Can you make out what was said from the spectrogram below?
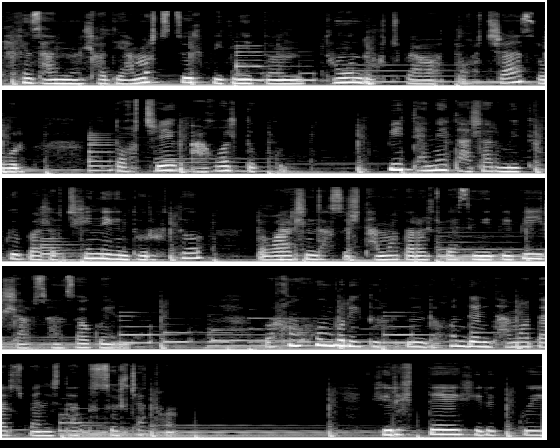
Дахин сануулхад ямар ч зүйл бидний дунд түүнд өгч байгаа утга учраас өөр утга учрыг агуулдаггүй. Би таны талаар мэдэхгүй боловч хин нэгэн төрөхдөө дугаарлан тасаж тамга даруулж байсан гэдгийг би л ав сонсоогүй юм байна. Бурхан хүн бүрийг төрөхөд нь духан дээр нь тамга дарж байна гэж та төсөөлж чадах уу? Хэрэгтэй хэрэггүй,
